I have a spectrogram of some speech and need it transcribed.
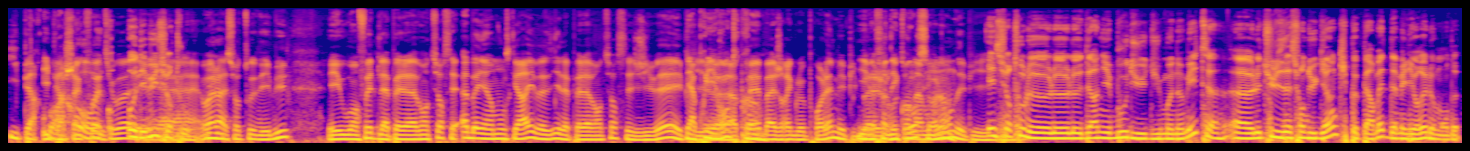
hyper courts Hyper à chaque fois, tu vois. Au et, début, euh, surtout. Voilà, Mm. surtout au début. Et où en fait, l'appel à l'aventure, c'est ah bah il y a un monstre qui arrive, vas-y, l'appel à l'aventure, c'est j'y vais. Et, puis après, il euh, rentre, après bah, je règle le problème. Et puis Il bah, va faire des courses, voilà. monde. Et, puis, Et surtout le, le- le dernier bout du, du monomythe, euh, l'utilisation du gain qui peut permettre d'améliorer le monde.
